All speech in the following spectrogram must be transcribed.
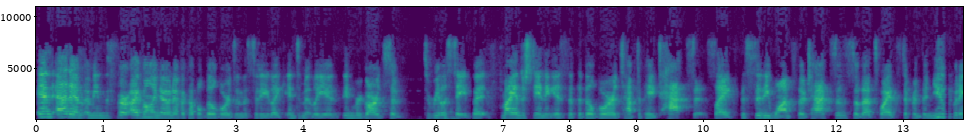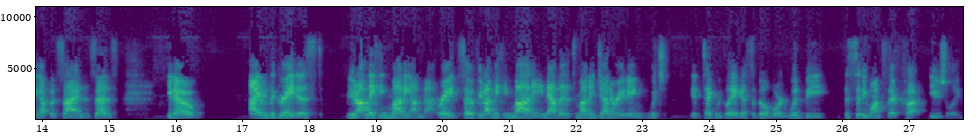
And Adam, I mean, for I've only known of a couple billboards in the city, like intimately, in, in regards to to real estate, but my understanding is that the billboards have to pay taxes. Like the city wants their taxes, so that's why it's different than you putting up a sign that says, you know, I am the greatest. You're not making money on that, right? So if you're not making money, now that it's money generating, which it technically I guess a billboard would be, the city wants their cut usually.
